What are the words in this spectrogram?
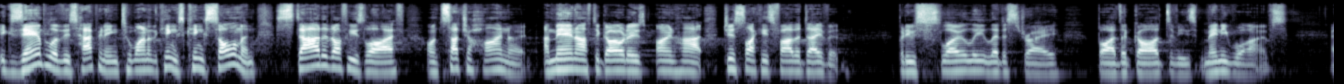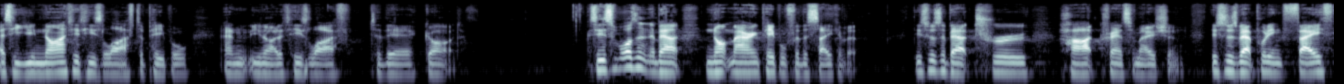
example of this happening to one of the kings. King Solomon started off his life on such a high note, a man after God's own heart, just like his father David. But he was slowly led astray by the gods of his many wives as he united his life to people and united his life to their God. See, this wasn't about not marrying people for the sake of it. This was about true heart transformation. This was about putting faith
